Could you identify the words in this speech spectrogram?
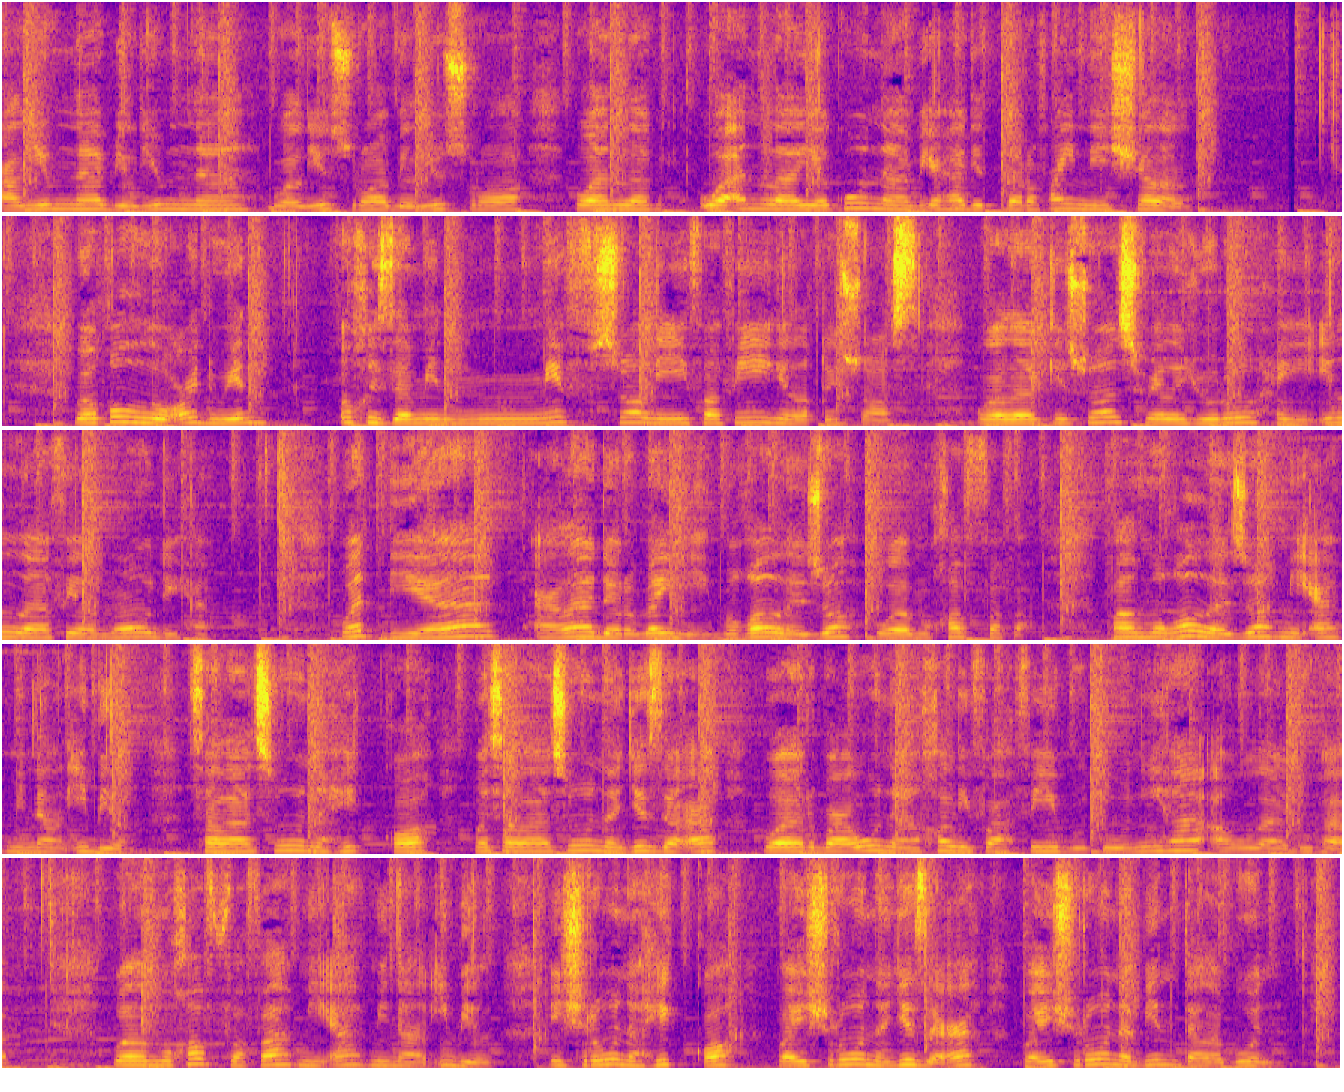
اليمنى باليمنى واليسرى باليسرى وأن لا, وأن لا يكون بأحد الطرفين شلل وكل عضو أخذ من مفصل ففيه القصاص ولا قصاص في الجروح إلا في الموضع والديات على دربين مغلظة ومخففة فالمغلظة مئة من الإبل ثلاثون حقة وثلاثون جزاء وأربعون خلفة في بطونها أولادها والمخففة مئة من الإبل عشرون حقة وعشرون جزاء وعشرون بنت لبون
